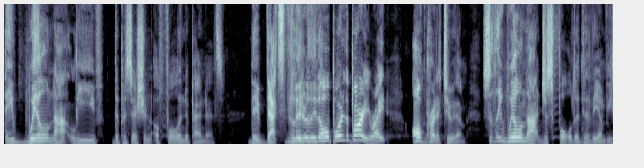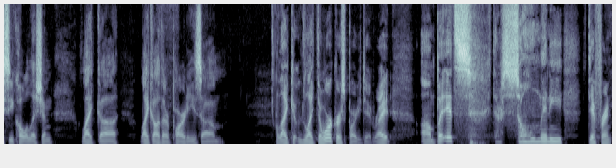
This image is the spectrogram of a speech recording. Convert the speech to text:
They will not leave the position of full independence. They that's literally the whole point of the party, right? All yeah. credit to them. So they will not just fold into the MVC coalition like uh like other parties um like like the workers party did, right? Um but it's there's so many different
